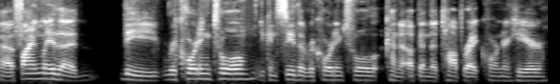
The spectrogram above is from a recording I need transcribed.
Uh, finally, the, the recording tool, you can see the recording tool kind of up in the top right corner here.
